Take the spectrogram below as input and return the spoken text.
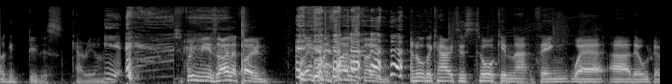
I can do this. Carry on. Yeah. Just bring me a xylophone. Where's my xylophone? And all the characters talk in that thing where uh, they all go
